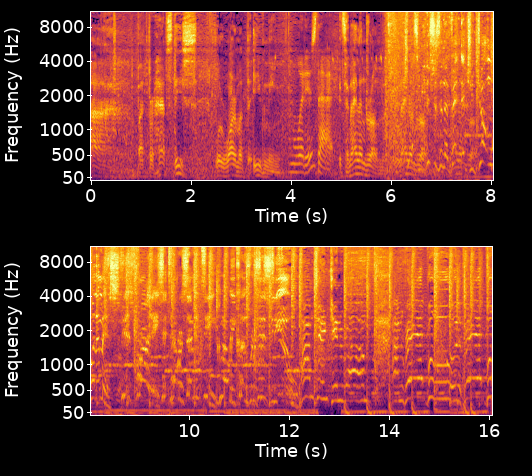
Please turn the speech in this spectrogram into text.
Ah, but perhaps this will warm up the evening. What is that? It's an island rum. An island Trust me, this is an event that you don't want to miss. This Friday, September 17th, Club Eclipse presents to you. I'm drinking rum and Red Bull, Red Bull.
